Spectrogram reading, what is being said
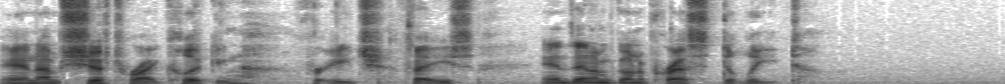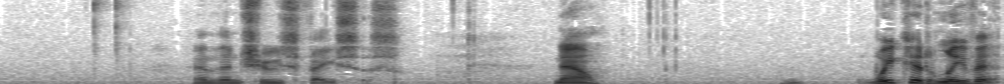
and I'm shift right clicking for each face and then I'm going to press delete. And then choose faces. Now we could leave it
